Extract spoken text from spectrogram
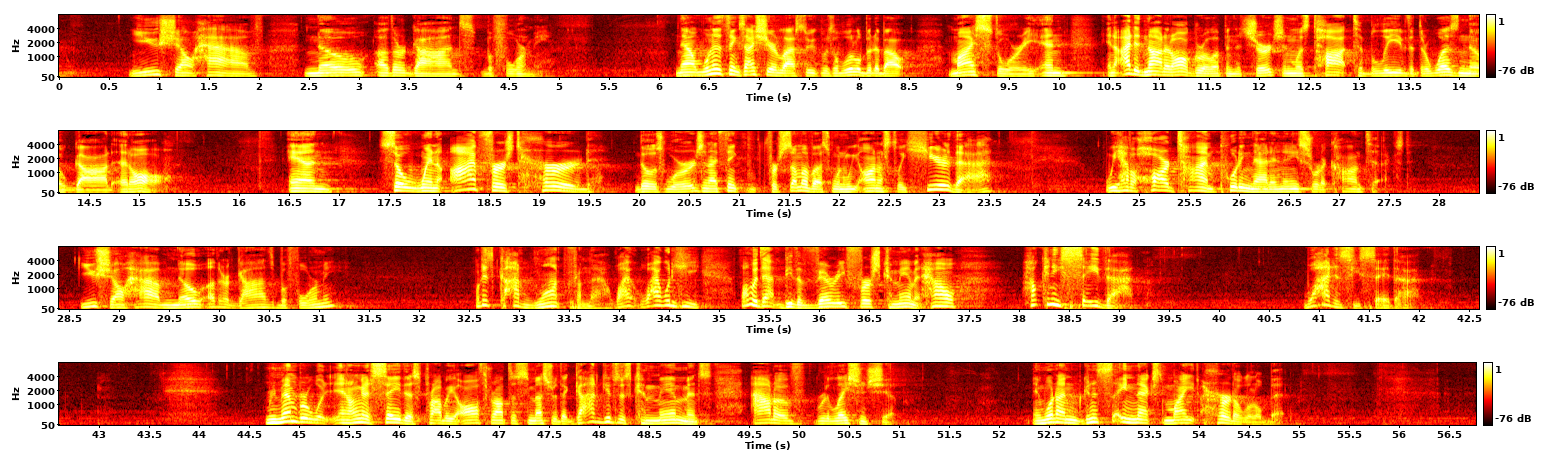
You shall have no other gods before me. Now, one of the things I shared last week was a little bit about my story. And, and I did not at all grow up in the church and was taught to believe that there was no God at all. And so when I first heard those words. And I think for some of us, when we honestly hear that, we have a hard time putting that in any sort of context. You shall have no other gods before me? What does God want from that? Why, why, would, he, why would that be the very first commandment? How, how can he say that? Why does he say that? Remember what, and I'm going to say this probably all throughout the semester, that God gives us commandments out of relationship. And what I'm going to say next might hurt a little bit.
